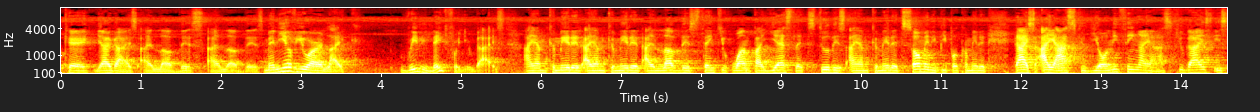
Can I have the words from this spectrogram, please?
Okay. Yeah, guys, I love this. I love this. Many of you are like, really late for you guys. I am committed. I am committed. I love this. Thank you, Juanpa. Yes, let's do this. I am committed. So many people committed. Guys, I ask you, the only thing I ask you guys is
